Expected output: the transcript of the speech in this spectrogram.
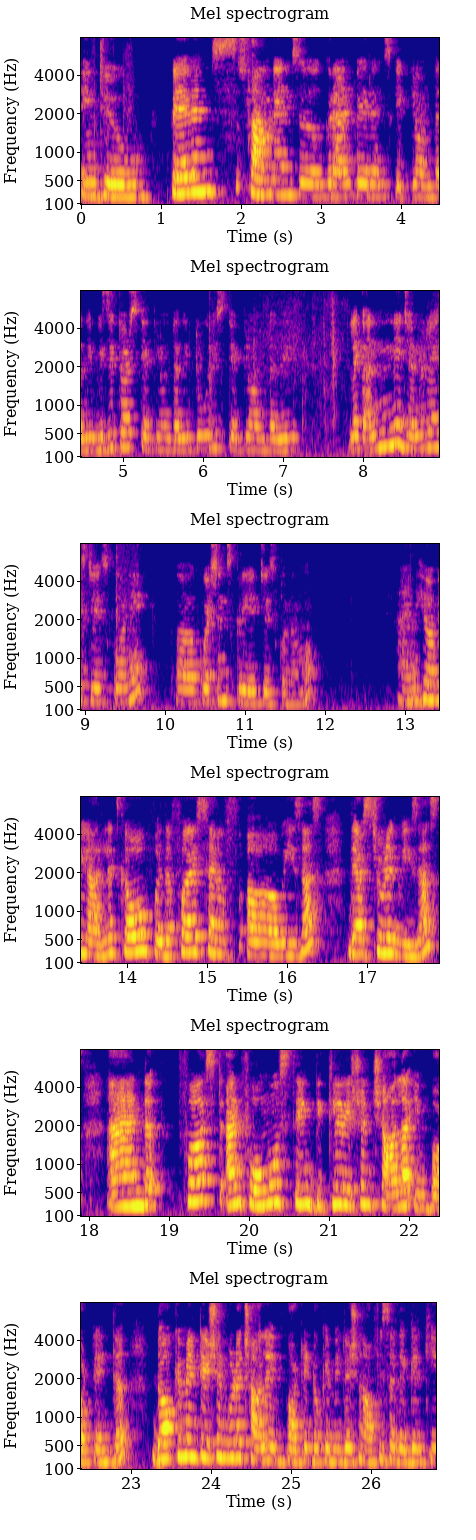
in parents students grand పేరెంట్స్కి ఎట్లా ఉంటది విజిటర్స్కి ఎట్లా ఉంటది టూరిస్ట్కి ఎట్లా ఉంటది లైక్ అన్ని జనరలైజ్ చేసుకొని క్వశ్చన్స్ క్రియేట్ చేసుకున్నాము And here we are. Let's go for the first set of uh, visas. They are student visas. And first and foremost thing declaration చాలా ఇంపార్టెంట్ డాక్యుమెంటేషన్ కూడా చాలా ఇంపార్టెంట్ ఒక ఇమిగ్రేషన్ ఆఫీసర్ దగ్గరికి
